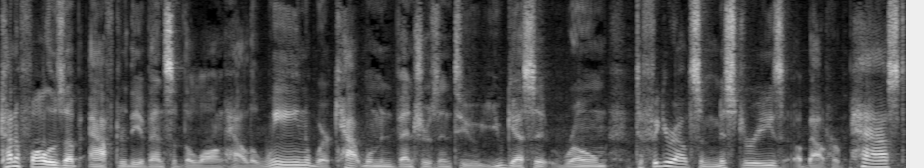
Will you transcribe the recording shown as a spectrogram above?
kind of follows up after the events of the Long Halloween, where Catwoman ventures into, you guess it, Rome to figure out some mysteries about her past.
